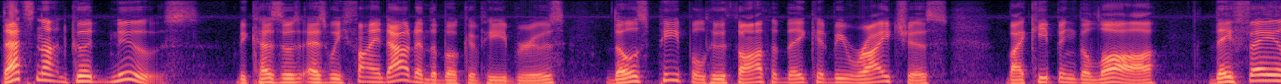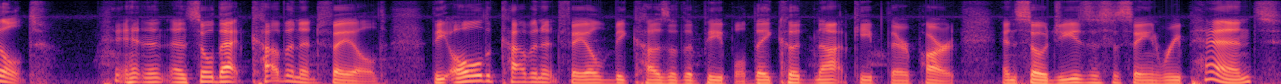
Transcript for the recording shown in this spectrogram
That's not good news because, as we find out in the book of Hebrews, those people who thought that they could be righteous by keeping the law, they failed. And, and, so that covenant failed. The old covenant failed because of the people. They could not keep their part. And so Jesus is saying, repent,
